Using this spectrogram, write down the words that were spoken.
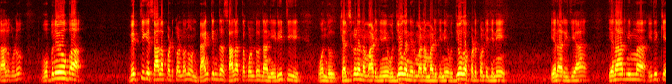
ಸಾಲಗಳು ಒಬ್ಬನೇ ಒಬ್ಬ ವ್ಯಕ್ತಿಗೆ ಸಾಲ ಪಡ್ಕೊಂಡು ಒಂದು ಬ್ಯಾಂಕಿಂದ ಸಾಲ ತಗೊಂಡು ನಾನು ಈ ರೀತಿ ಒಂದು ಕೆಲಸಗಳನ್ನು ಮಾಡಿದ್ದೀನಿ, ಉದ್ಯೋಗ ನಿರ್ಮಾಣ ಮಾಡಿದ್ದೀನಿ, ಉದ್ಯೋಗ ಪಡ್ಕೊಂಡಿದ್ದೀನಿ. ಏನಾರು ಇದೆಯಾ? ಏನಾರು ನಿಮ್ಮ ಇದಕ್ಕೆ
